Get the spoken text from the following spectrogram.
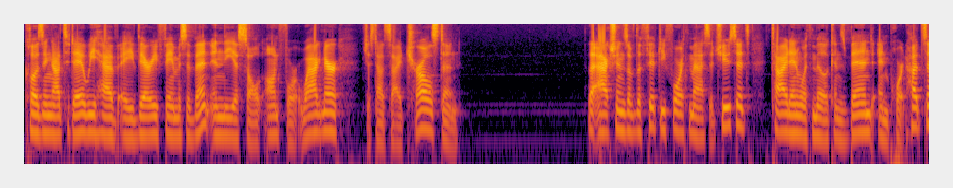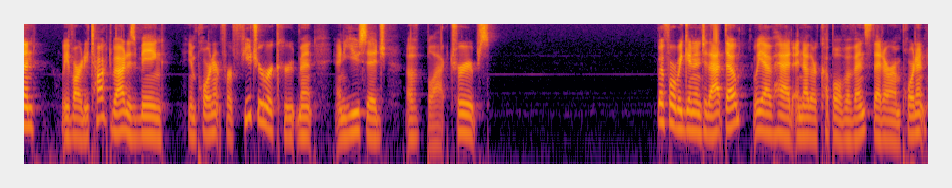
Closing out today, we have a very famous event in the assault on Fort Wagner, just outside Charleston. The actions of the 54th Massachusetts, tied in with Milliken's Bend and Port Hudson, we've already talked about as being important for future recruitment and usage of black troops. Before we get into that, though, we have had another couple of events that are important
